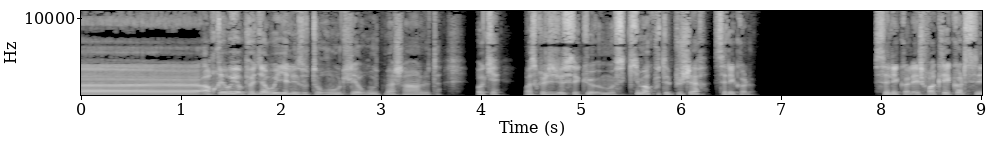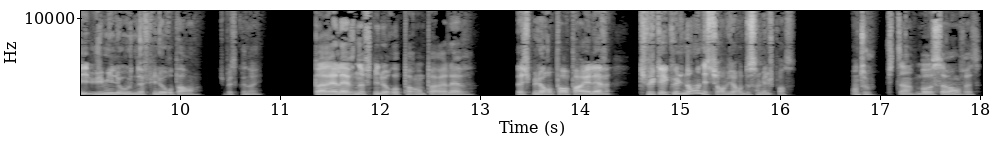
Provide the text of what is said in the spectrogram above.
Euh, Après, oui, on peut dire oui, il y a les autoroutes, les routes, machin. Le ta- Ok. Moi, ce que j'ai dit, c'est que moi, ce qui m'a coûté le plus cher, c'est l'école. C'est l'école. Et je crois que l'école, c'est 8000 ou 9000 euros par an. Je pas de conneries. Par élève, 9000 euros par an par élève. 9000 euros par an par élève. Tu fais le calcul? Non, on est sur environ 200 000, je pense. En tout. Putain, bon, ça va en fait.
